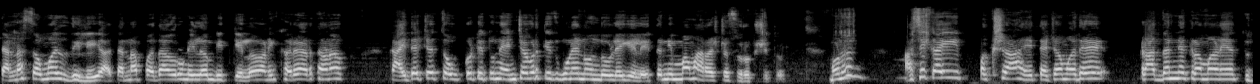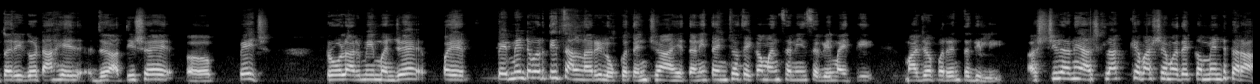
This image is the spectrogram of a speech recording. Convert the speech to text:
त्यांना समज दिली त्यांना पदावरून निलंबित केलं आणि खऱ्या अर्थानं कायद्याच्या चौकटीतून यांच्यावरतीच गुन्हे नोंदवले गेले तर निम्मा महाराष्ट्र सुरक्षित होईल. म्हणून असे काही पक्ष आहेत त्याच्यामध्ये प्राधान्यक्रमाने तुतारी गट आहे जे अतिशय पेज ट्रोल आर्मी म्हणजे पे- पेमेंटवरती चालणारी लोक त्यांच्या आहेत आणि त्यांच्याच एका माणसाने सगळी माहिती माझ्यापर्यंत दिली. अश्लील आणि अश्लाख्य भाषेमध्ये कमेंट करा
